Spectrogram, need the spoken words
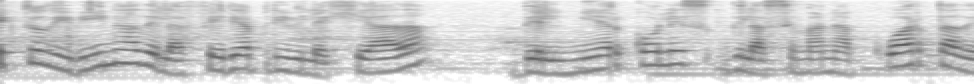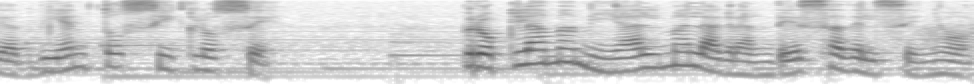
Lectio Divina de la Feria Privilegiada del miércoles de la semana cuarta de Adviento, ciclo C. Proclama mi alma la grandeza del Señor.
